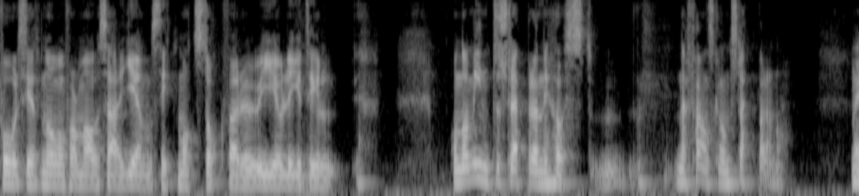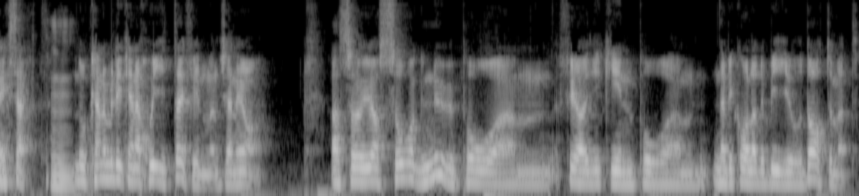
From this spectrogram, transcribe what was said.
får väl ses som någon form av så här genomsnittmåttstock för hur EU ligger till. Om de inte släpper den i höst, när fan ska de släppa den då? Nej, exakt. Då kan de lika gärna skita i filmen känner jag. Alltså jag såg nu på, um, för jag gick in på, um, när vi kollade biodatumet.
